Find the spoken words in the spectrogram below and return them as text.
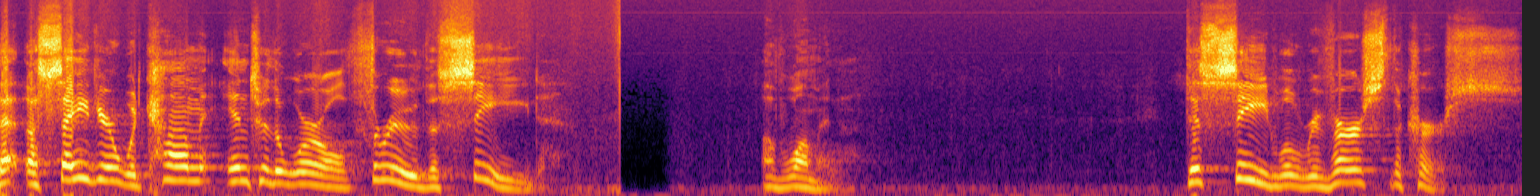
that a Savior would come into the world through the seed of woman. This seed will reverse the curse.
